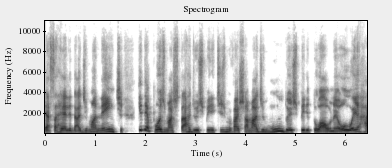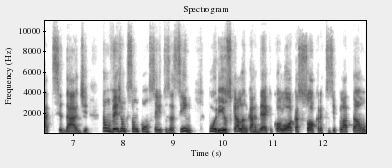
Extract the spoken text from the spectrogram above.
essa realidade imanente, que depois, mais tarde, o Espiritismo vai chamar de mundo espiritual, né? ou erraticidade. Então vejam que são conceitos assim, por isso que Allan Kardec coloca Sócrates e Platão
